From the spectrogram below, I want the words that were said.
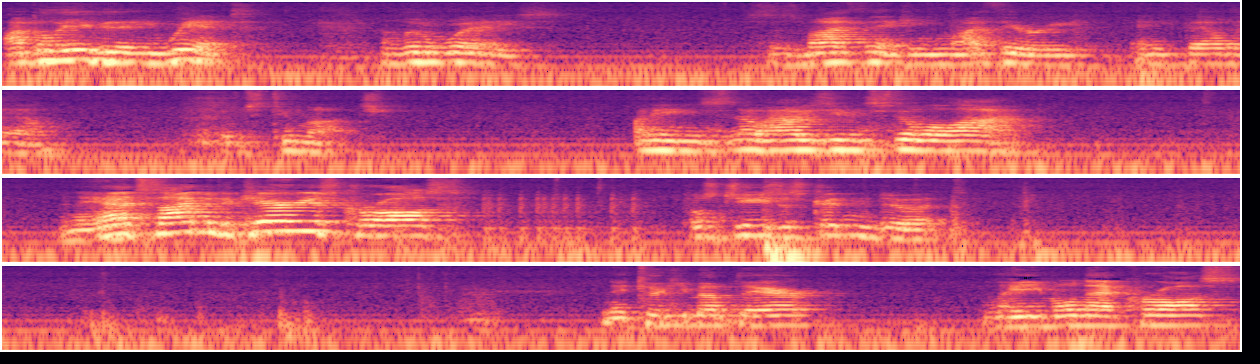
I believe that he went a little ways. This is my thinking, my theory, and he fell down. It was too much. I didn't even know how he's even still alive. And they had Simon to carry his cross because Jesus couldn't do it. And they took him up there, laid him on that cross.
